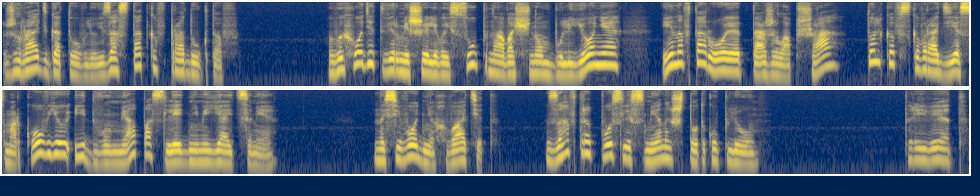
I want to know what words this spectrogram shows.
жрать готовлю из остатков продуктов. Выходит вермишелевый суп на овощном бульоне и на второе та же лапша, только в сковороде с морковью и двумя последними яйцами. На сегодня хватит. Завтра после смены что-то куплю. «Привет!»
